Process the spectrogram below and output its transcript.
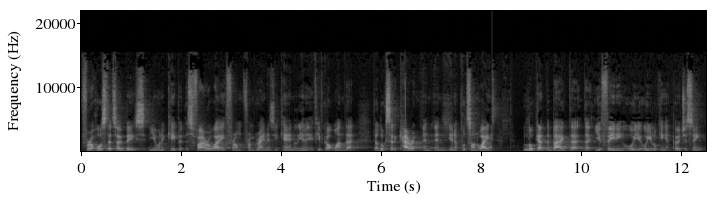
for a horse that's obese, you want to keep it as far away from, from grain as you can. You know, if you've got one that, that looks at a carrot and, and you know, puts on weight, look at the bag that, that you're feeding or, you, or you're looking at purchasing.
